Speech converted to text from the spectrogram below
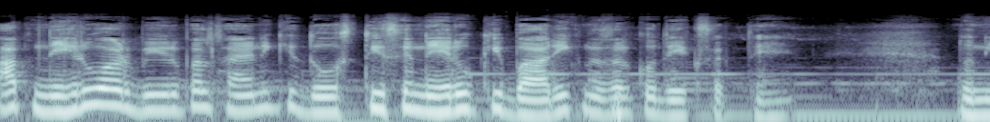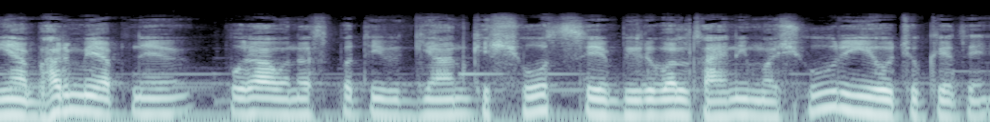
आप नेहरू और बीरबल साहनी की दोस्ती से नेहरू की बारीक नज़र को देख सकते हैं। दुनिया भर में अपने पुरा वनस्पति विज्ञान के शोध से बीरबल साहनी मशहूर ही हो चुके थे।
